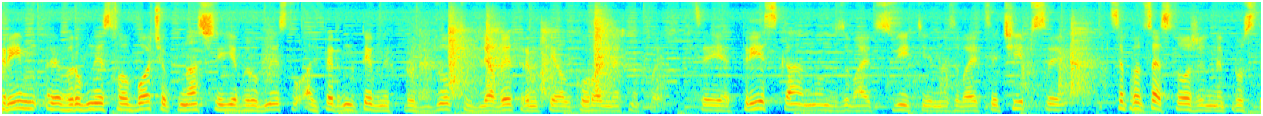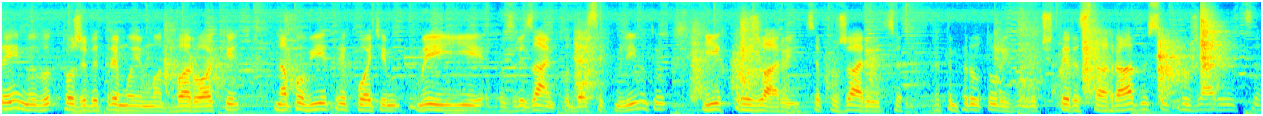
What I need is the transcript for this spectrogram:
Крім е, виробництва бочок, у нас ще є виробництво альтернативних продуктів для витримки алкогольних напоїв. Це є тріска, ну називають в світі, називається чіпси. Це процес теж непростий. Ми теж витримуємо два роки на повітрі. Потім ми її розрізаємо по 10 мм і їх прожарюємо. Це прожарюється при температурі 400 градусів. Прожарюється,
